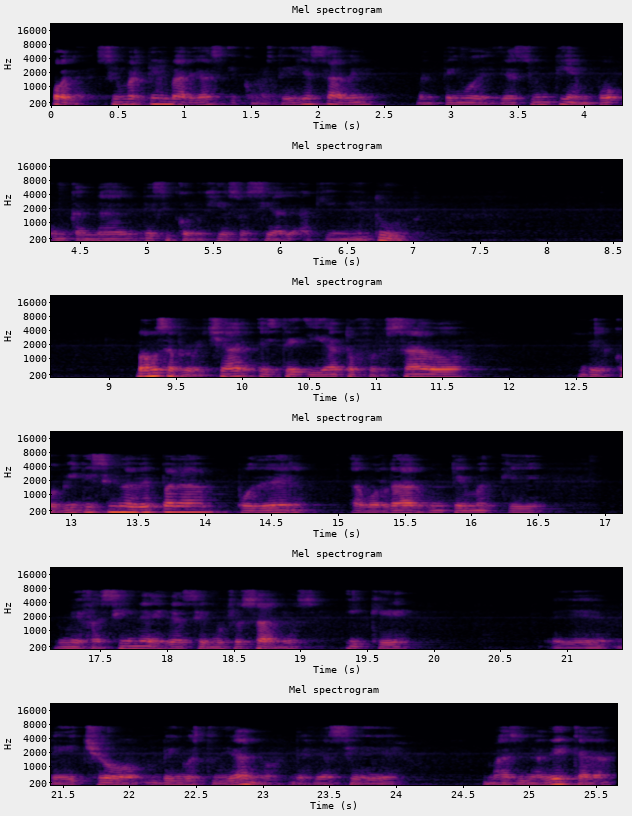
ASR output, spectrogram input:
Hola, soy Martín Vargas y como ustedes ya saben, mantengo desde hace un tiempo un canal de psicología social aquí en YouTube. Vamos a aprovechar este hiato forzado del COVID-19 para poder abordar un tema que me fascina desde hace muchos años y que eh, de hecho vengo estudiando desde hace más de una década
